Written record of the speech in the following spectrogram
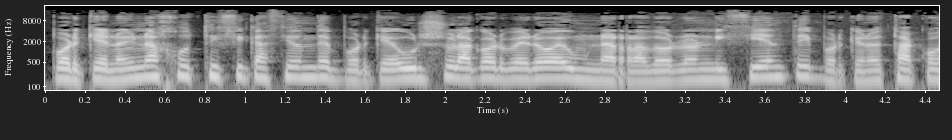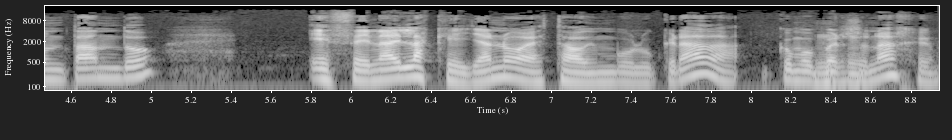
porque no hay una justificación de por qué Úrsula Corberó es un narrador omnisciente y por qué no está contando escenas en las que ella no ha estado involucrada como personaje.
